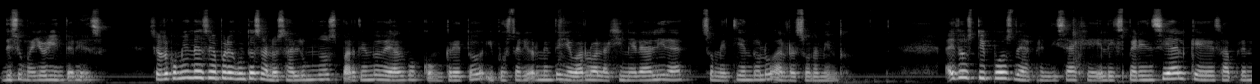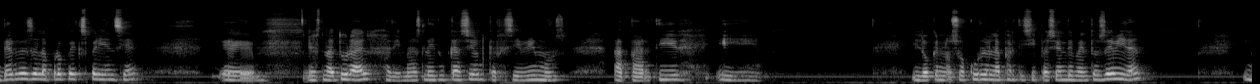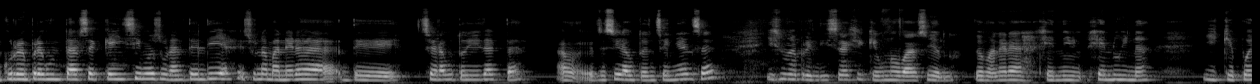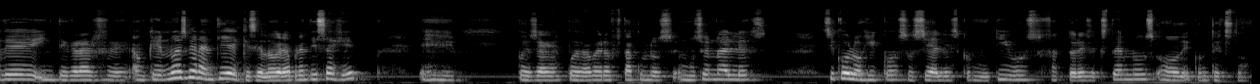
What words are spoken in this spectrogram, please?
de su mayor interés. Se recomienda hacer preguntas a los alumnos partiendo de algo concreto y posteriormente llevarlo a la generalidad, sometiéndolo al razonamiento. Hay dos tipos de aprendizaje, el experiencial, que es aprender desde la propia experiencia, eh, es natural, además la educación que recibimos a partir y y lo que nos ocurre en la participación de eventos de vida, incurre en preguntarse qué hicimos durante el día. Es una manera de ser autodidacta, es decir, autoenseñanza, y es un aprendizaje que uno va haciendo de manera genuina y que puede integrarse, aunque no es garantía de que se logre aprendizaje, eh, pues puede haber obstáculos emocionales, psicológicos, sociales, cognitivos, factores externos o de contexto.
